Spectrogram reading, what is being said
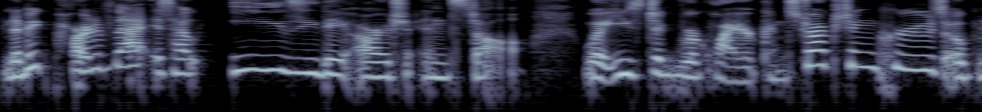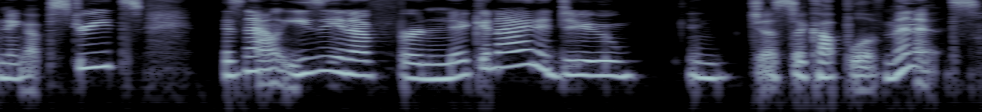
And a big part of that is how easy they are to install. What used to require construction crews opening up streets is now easy enough for Nick and I to do in just a couple of minutes.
